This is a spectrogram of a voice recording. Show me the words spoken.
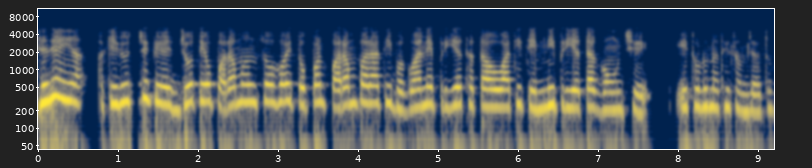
અહીંયા કીધું છે કે જો તેઓ પરમહંસો હોય તો પણ પરંપરાથી ભગવાનને પ્રિય થતા હોવાથી તેમની પ્રિયતા ગૌણ છે. એ થોડું નથી સમજાતું.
